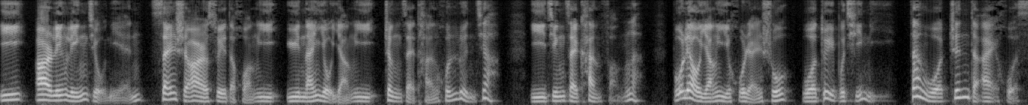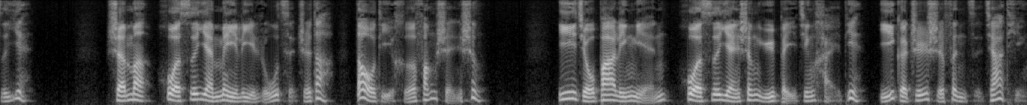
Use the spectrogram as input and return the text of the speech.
一二零零九年，三十二岁的黄奕与男友杨毅正在谈婚论嫁，已经在看房了。不料杨毅忽然说：“我对不起你，但我真的爱霍思燕。”什么？霍思燕魅力如此之大，到底何方神圣？一九八零年，霍思燕生于北京海淀一个知识分子家庭。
